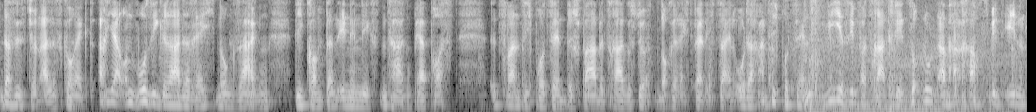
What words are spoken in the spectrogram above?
das ist schon alles korrekt. Ach ja, und wo Sie gerade Rechnung sagen, die kommt dann in den nächsten Tagen per Post. 20 Prozent des Sparbetrages dürften doch gerechtfertigt sein, oder? 20 Prozent? Wie es im Vertrag steht. So, nun aber raus mit Ihnen.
